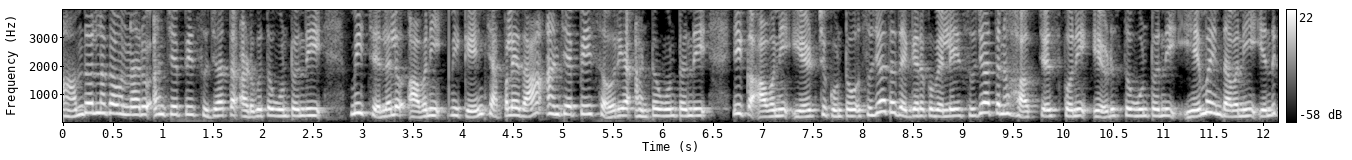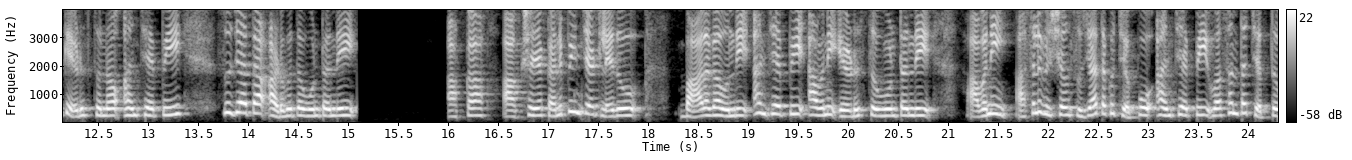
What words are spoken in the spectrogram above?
ఆందోళనగా ఉన్నారు అని చెప్పి సుజాత అడుగుతూ ఉంటుంది. మీ చెల్లెలు అవని మీకేం చెప్పలేదా అని చెప్పి శౌర్య అంటూ ఉంటుంది. ఇక అవని ఏడ్చుకుంటూ సుజాత దగ్గరకు వెళ్ళి సుజాతను హక్ చేసుకొని ఏడుస్తూ ఉంటుంది. ఏమైంది అవని? ఎందుకు ఏడుస్తున్నావు? అని చెప్పి సుజాత అడుగుతూ ఉంటుంది. అక్క అక్షయ కనిపించట్లేదు. బాధగా ఉంది అని చెప్పి అవని ఏడుస్తూ ఉంటుంది. అవని అసలు విషయం సుజాతకు చెప్పు అని చెప్పి వసంత చెప్తూ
